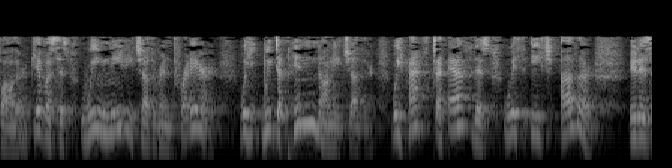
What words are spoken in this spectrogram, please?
Father, give us this. We need each other in prayer. We, we depend on each other. We have to have this with each other. It is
